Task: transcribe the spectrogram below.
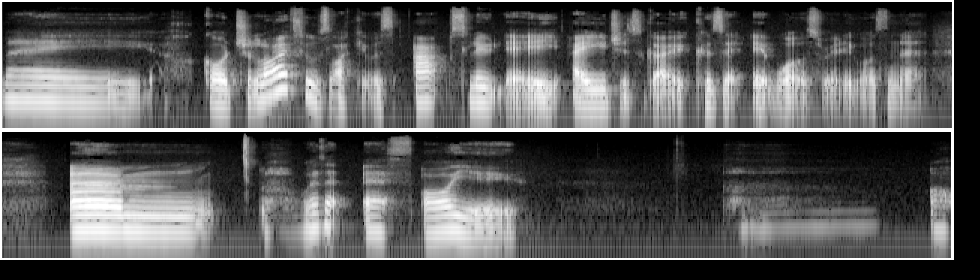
May. God, July feels like it was absolutely ages ago because it, it was really, wasn't it? Um, where the F are you? Um, oh,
